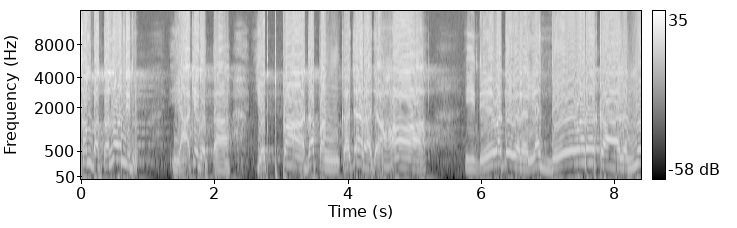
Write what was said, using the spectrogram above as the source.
ಸಂಪತ್ತನ್ನು ಹೊಂದಿದ್ರು. ಯಾಕೆ ಗೊತ್ತಾ? ಯತ್ಪಾದ ಪಂಕಜ ರಜಹ ಈ ದೇವತೆಗಳೆಲ್ಲ ದೇವರ ಕಾಲನ್ನು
